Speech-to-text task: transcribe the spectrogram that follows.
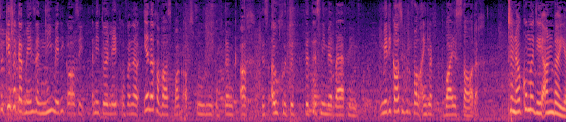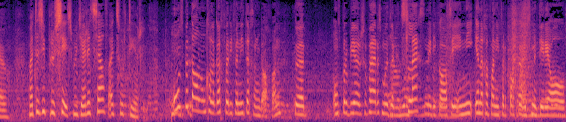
Is verkieslik dat mense nie medikasie in die toilet of in 'n enige wasbak afspoel nie of dink ag, dis ou goed, dit dit is nie meer werd nie medikasie verval eintlik baie stadig. So nou kom dit aan by jou. Wat is die proses? Moet jy dit self uitsorteer? Ons betaal ongelukkig vir die vernietiging daarvan. So ons probeer sover as moontlik slegs medikasie en nie enige van die verpakkingsmateriaal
